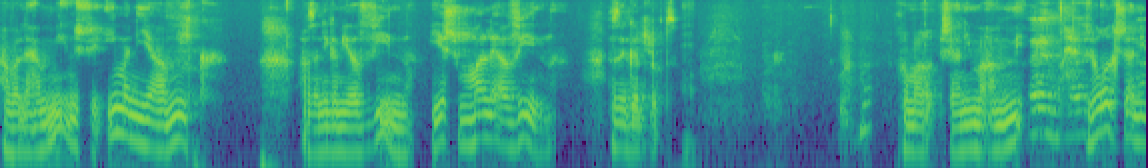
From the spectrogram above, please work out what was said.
אבל להאמין שאם אני אעמיק, אז אני גם אבין, יש מה להבין, זה גדלות. כלומר, שאני מאמין, לא רק שאני,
